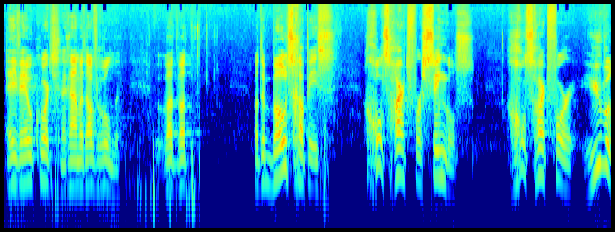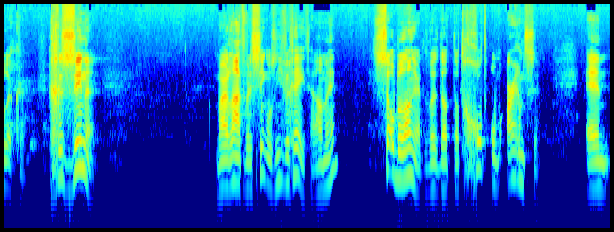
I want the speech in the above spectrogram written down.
Even heel kort, dan gaan we het afronden. Wat, wat, wat de boodschap is, Gods hart voor singles. Gods hart voor huwelijken, gezinnen. Maar laten we de singles niet vergeten. Amen. Zo belangrijk dat, dat God omarmt ze. En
